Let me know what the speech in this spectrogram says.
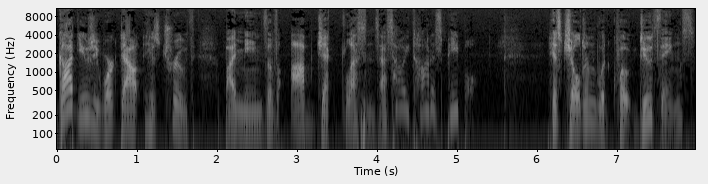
God usually worked out his truth by means of object lessons. That's how he taught his people. His children would, quote, do things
